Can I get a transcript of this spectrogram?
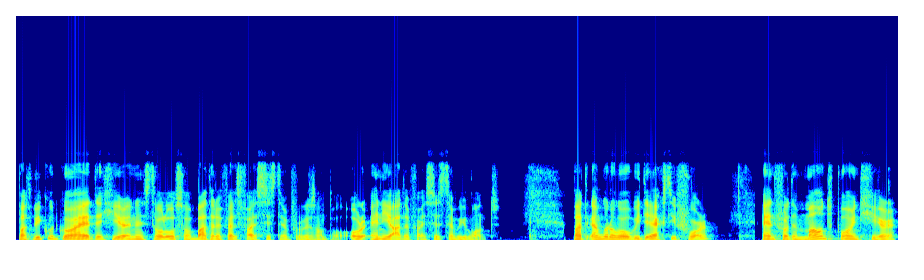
but we could go ahead here and install also a Btrfs file system, for example, or any other file system we want. But I'm going to go with the ext4. And for the mount point here,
